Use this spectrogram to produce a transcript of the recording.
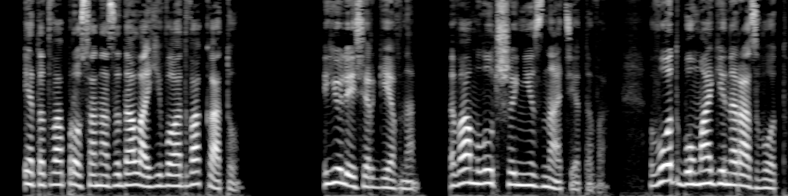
— этот вопрос она задала его адвокату. «Юлия Сергеевна, вам лучше не знать этого. Вот бумаги на развод.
